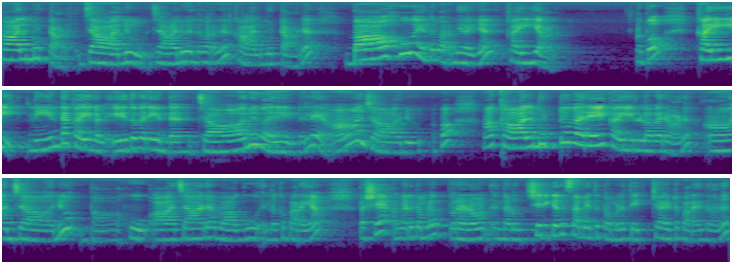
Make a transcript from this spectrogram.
കാൽമുട്ടാണ്. ജാനു. ജാനു എന്ന് പറഞ്ഞാൽ കാൽമുട്ടാണ്. ബാഹു എന്ന് പറഞ്ഞു കഴിഞ്ഞാൽ കൈയാണ്. അപ്പോൾ കൈ നീണ്ട കൈകൾ ഏത് വരെയുണ്ട്? ജാനു വരെയുണ്ട് അല്ലേ? ആ ജാനു അപ്പോൾ ആ കാൽമുട്ട് വരെ കൈയുള്ളവരാണ് ആ ജാനു ബാഹു. ആചാന ബാഹു എന്നൊക്കെ പറയാം. പക്ഷേ അങ്ങനെ നമ്മൾ പ്രൊണൗൺ എന്താണ് ഉച്ചരിക്കുന്ന സമയത്ത് നമ്മൾ തെറ്റായിട്ട് പറയുന്നതാണ്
